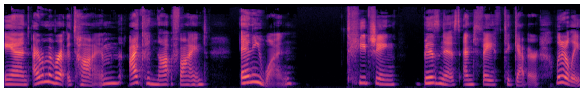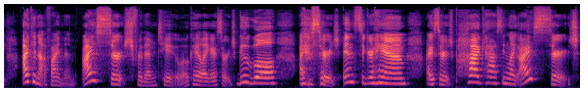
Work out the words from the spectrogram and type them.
And I remember at the time, I could not find anyone teaching business and faith together. Literally, I could not find them. I searched for them too. Okay, like I searched Google, I searched Instagram, I searched podcasting, like I searched.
